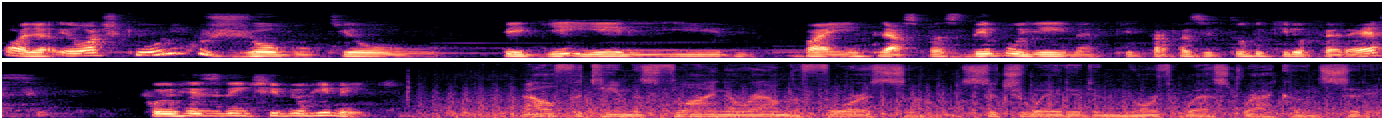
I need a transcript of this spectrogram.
Olha, eu acho que o único jogo que eu peguei ele e, vai, entre aspas, debulhei, né, para fazer tudo que ele oferece, foi o Resident Evil Remake. Alpha Team is flying around the forest zone situated in northwest Raccoon City,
